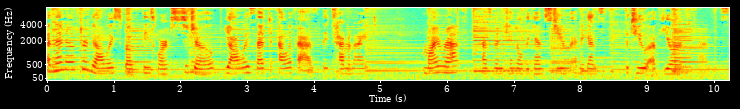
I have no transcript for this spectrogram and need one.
And then after Yahweh spoke these words to Job, Yahweh said to Eliphaz the Temanite, My wrath has been kindled against you and against the two of your friends.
